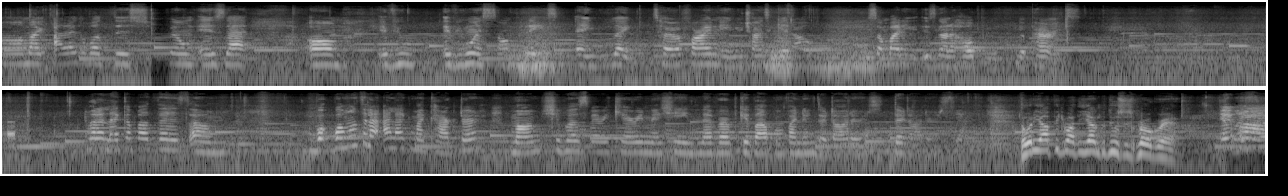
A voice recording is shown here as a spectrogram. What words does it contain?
Um, like I like about this film is that, um, if you if you went someplace and you like terrifying and you're trying to get out, somebody is gonna help you. Your parents. What I like about this, um, what, what one thing I, I like my character, mom. She was very caring and she never give up on finding their daughters. Their daughters, yeah. And what do y'all think about the Young Producers program? It was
